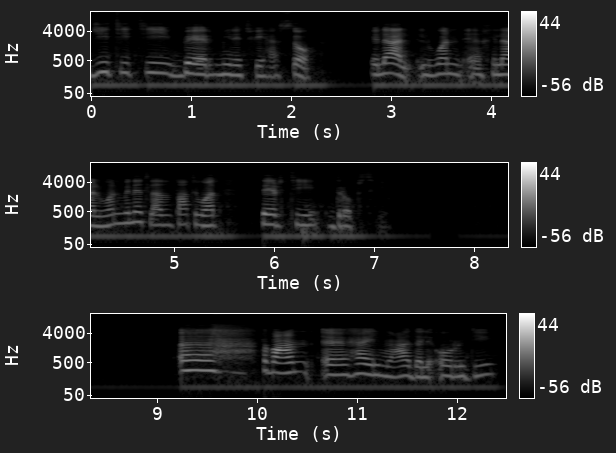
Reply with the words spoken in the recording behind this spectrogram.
gtt per minute فيها. so, خلال ال1 خلال 1 minute لازم تعطي what 30 drops فيه. آه طبعا آه هاي المعادلة already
